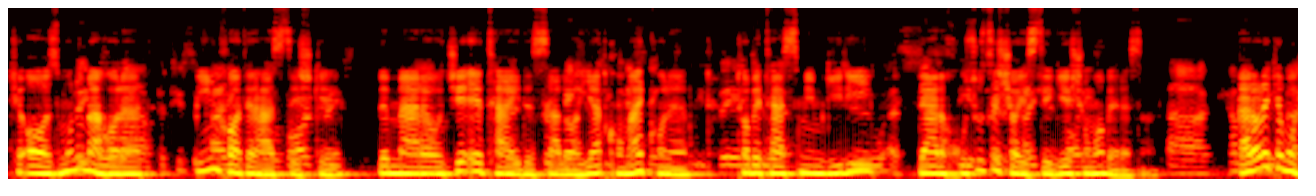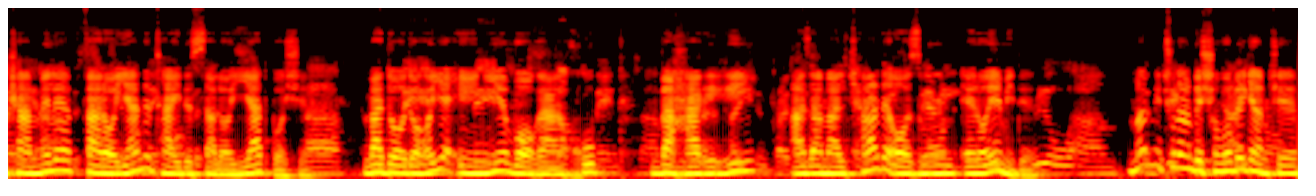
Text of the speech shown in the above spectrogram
که آزمون مهارت به این خاطر هستش که به مراجع تایید صلاحیت کمک کنه تا به تصمیم گیری در خصوص شایستگی شما برسن. قراره که مکمل فرایند تایید صلاحیت باشه و داده های عینی واقعا خوب و حقیقی از عملکرد آزمون ارائه میده. من می‌تونم به شما بگم که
